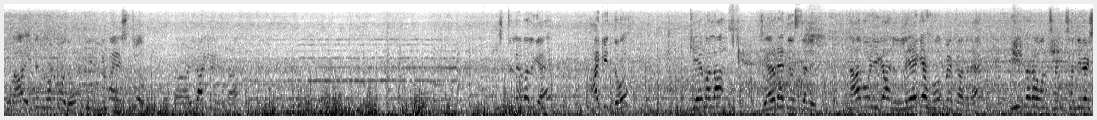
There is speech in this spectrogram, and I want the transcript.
ನೀವು ಇದನ್ನ ನೋಡ್ಬೋದು. ಈ ಹಿಮ ಎಷ್ಟು ಇದಾಗಿದೆ ಅಂತ. ಇಷ್ಟು ಲೆವೆಲ್ಗೆ ಆಗಿದ್ದು ಕೇವಲ ಎರಡೇ ದಿವಸದಲ್ಲಿ. ನಾವು ಈಗ ಲೇಗೆ ಹೋಗಬೇಕಾದ್ರೆ ಈ ಥರ ಒಂದು ಸನ್ ಸನ್ನಿವೇಶ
